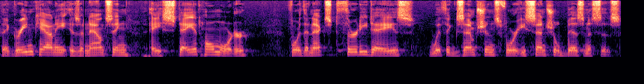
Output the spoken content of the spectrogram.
that Greene County is announcing a stay-at-home order for the next 30 days with exemptions for essential businesses.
